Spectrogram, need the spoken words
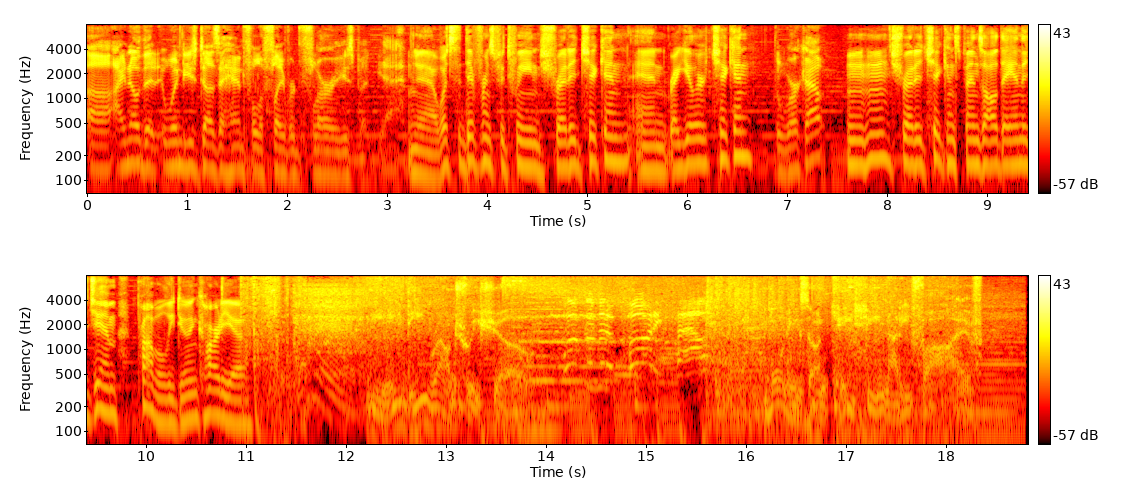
Uh, I know that Wendy's does a handful of flavored flurries, but yeah, yeah. What's the difference between shredded chicken and regular chicken? the workout. Mm-hmm. Shredded chicken spends all day in the gym, probably doing cardio. The AD Roundtree Show. Mornings on KC95.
